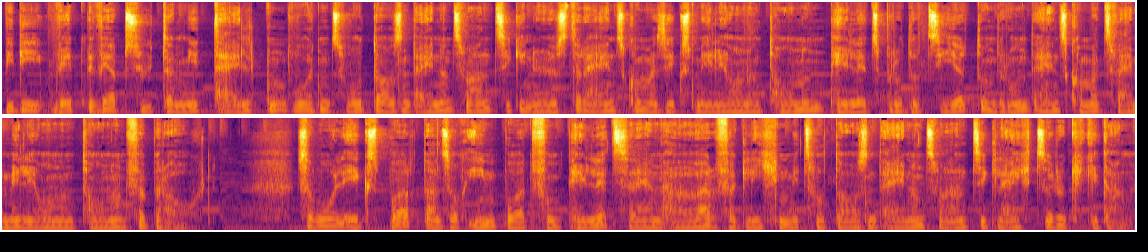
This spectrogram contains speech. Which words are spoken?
Wie die Wettbewerbshüter mitteilten, wurden 2021 in Österreich 1,6 Millionen Tonnen Pellets produziert und rund 1,2 Millionen Tonnen verbraucht. Sowohl Export als auch Import von Pellets seien heuer verglichen mit 2021 leicht zurückgegangen.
